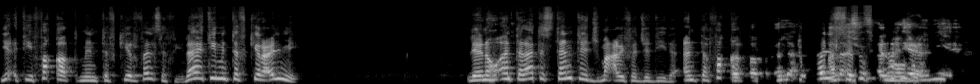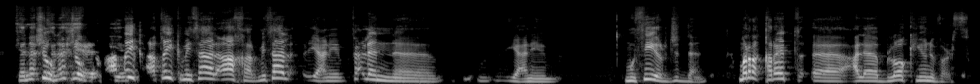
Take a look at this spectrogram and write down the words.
يأتي فقط من تفكير فلسفي لا يأتي من تفكير علمي. لأنه أنت لا تستنتج معرفة جديدة أنت فقط هلا هلا شوف كناحية علمية اعطيك أعطيك مثال آخر. مثال يعني فعلا يعني مثير جدا. مرة قريت آه، على block universe.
